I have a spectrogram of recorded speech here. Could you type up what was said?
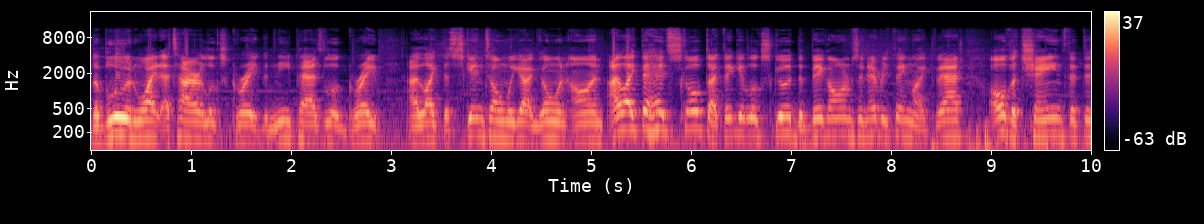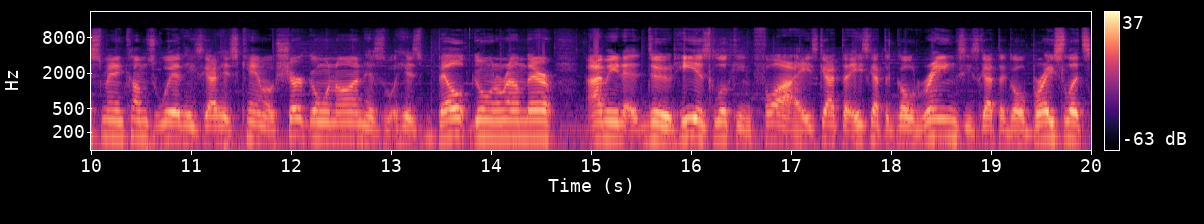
The blue and white attire looks great. The knee pads look great. I like the skin tone we got going on. I like the head sculpt. I think it looks good. The big arms and everything like that. All the chains that this man comes with. He's got his camo shirt going on, his, his belt going around there. I mean, dude, he is looking fly. He's got the he's got the gold rings, he's got the gold bracelets.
